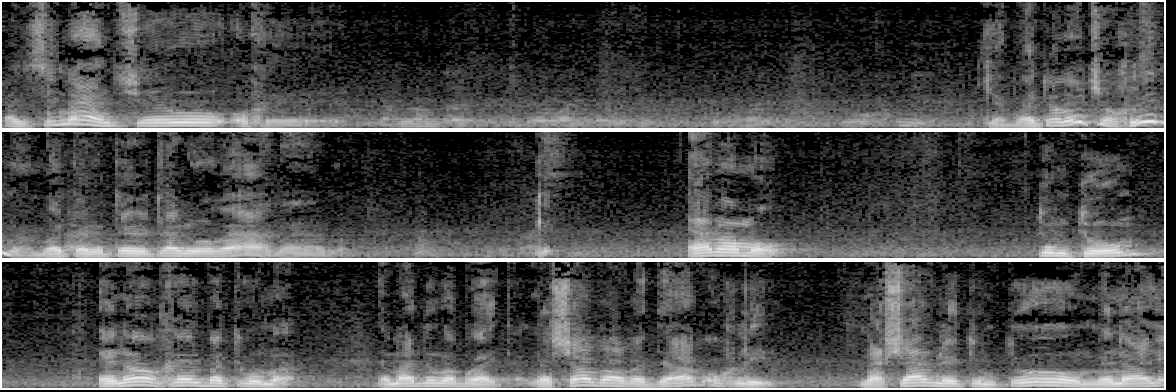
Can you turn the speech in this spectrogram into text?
אז סימן שהוא אוכל. כי הברייתא אומרת שאוכלים, הברייתא נותנת לנו הוראה. כן. אמר מור, טומטום אינו אוכל בתרומה, למדנו בברייתא, נשב ועבדיו אוכלים, נשב לטומטום מנהלה,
